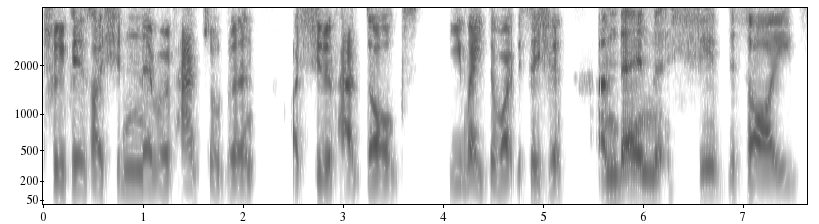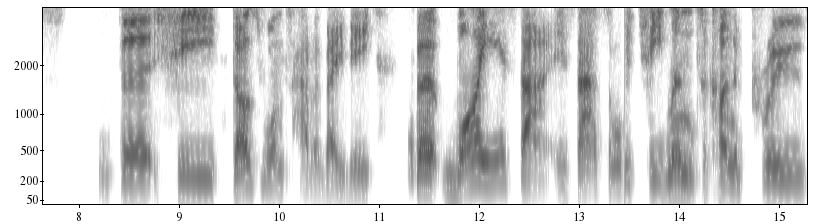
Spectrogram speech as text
truth is, I should never have had children. I should have had dogs. You made the right decision. And then Shiv decides that she does want to have a baby. But why is that? Is that some achievement to kind of prove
